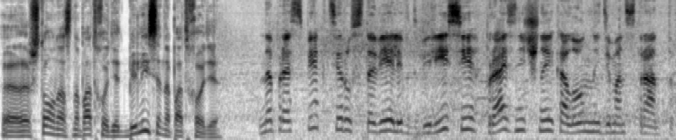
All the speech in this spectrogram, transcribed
э, что у нас на подходе? Тбилиси на подходе? На проспекте Руставели в Тбилиси праздничные колонны демонстрантов.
